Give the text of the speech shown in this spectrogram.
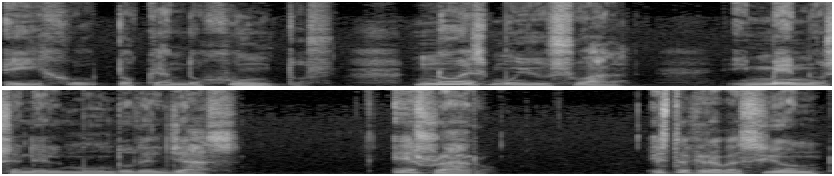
e hijo tocando juntos. No es muy usual, y menos en el mundo del jazz. Es raro. Esta grabación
